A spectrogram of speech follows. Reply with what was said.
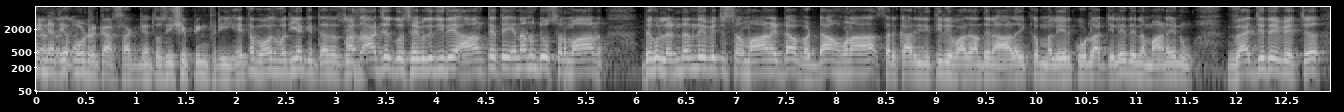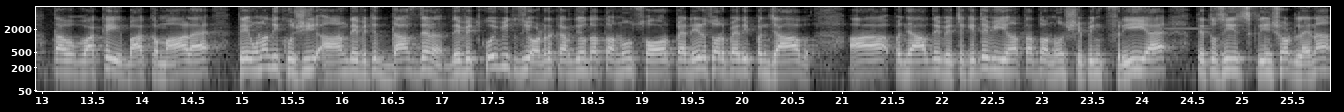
ਇਹਨਾਂ ਦੇ ਆਰਡਰ ਕਰ ਸਕਦੇ ਹੋ ਤੁਸੀਂ ਸ਼ਿਪਿੰਗ ਫ੍ਰੀ ਇਹ ਤਾਂ ਬਹੁਤ ਵਧੀਆ ਕੀਤਾ ਤੁਸੀਂ। ਬਸ ਅੱਜ ਗੁਰਸੇਵਕ ਜੀ ਦੇ ਆਉਣ ਤੇ ਤੇ ਇਹਨਾਂ ਨੂੰ ਜੋ ਸਨਮਾਨ ਦੇਖੋ ਲੰਡਨ ਦੇ ਵਿੱਚ ਸਨਮਾਨ ਐਡਾ ਵੱਡਾ ਹੋਣਾ ਸਰਕਾਰੀ ਰੀਤੀ ਰਿਵਾਜਾਂ ਦੇ ਨਾਲ ਇੱਕ ਮਲੇਰਕੋਟਲਾ ਜ਼ਿਲ੍ਹੇ ਦੇ ਨਮਾਣੇ ਨੂੰ ਵੈਜ ਦੇ ਵਿੱਚ ਤਾਂ ਵਾਕਈ ਬਾ ਕਮਾਲ ਹੈ। ਤੇ ਉਹਨਾਂ ਦੀ ਖੁਸ਼ੀ ਆਉਣ ਦੇ ਵਿੱਚ 10 ਦਿਨ ਦੇ ਵਿੱਚ ਕੋਈ ਵੀ ਤੁਸੀਂ ਆਰਡਰ ਕਰਦੇ ਹੋ ਤਾਂ ਤੁਹਾਨੂੰ 100 ਰੁਪਏ 150 ਰੁਪਏ ਦੀ ਪੰਜਾਬ ਆ ਪੰਜਾਬ ਦੇ ਵਿੱਚ ਕਿਤੇ ਵੀ ਆ ਤਾਂ ਤੁਹਾਨੂੰ ਸ਼ਿਪਿੰਗ ਫ੍ਰੀ ਹੈ। ਤੇ ਤੁਸੀਂ ਸਕਰੀਨਸ਼ਾਟ ਲੈਣਾ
